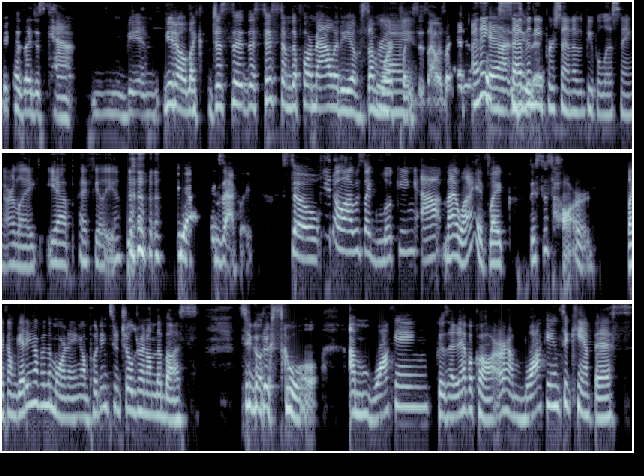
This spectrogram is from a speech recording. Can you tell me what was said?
because I just can't be in, you know, like just the the system, the formality of some right. workplaces. I was like, I, I think seventy percent of the people listening are like, "Yep, I feel you." yeah, exactly. So, you know, I was like looking at my life, like this is hard. Like I'm getting up in the morning, I'm putting two children on the bus to go to school. I'm walking because I didn't have a car. I'm walking to campus.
